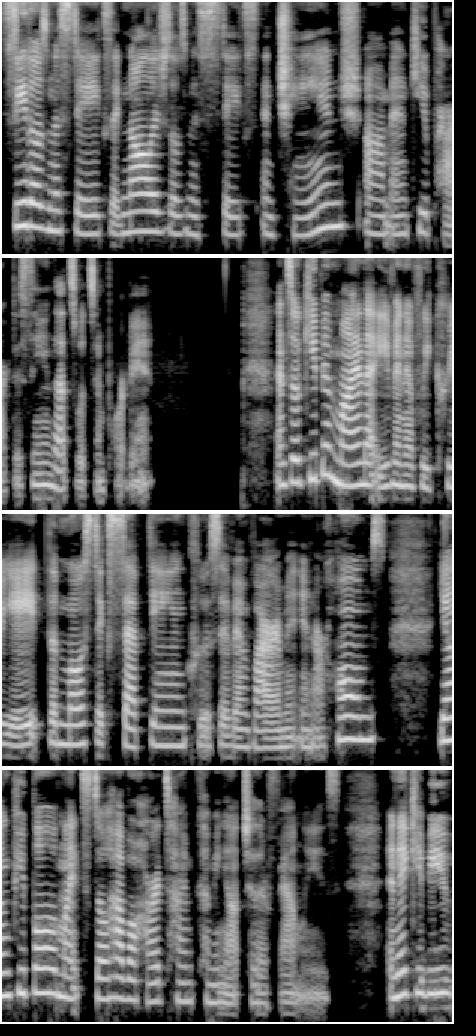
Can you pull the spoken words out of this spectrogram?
see those mistakes, acknowledge those mistakes, and change um, and keep practicing. That's what's important. And so keep in mind that even if we create the most accepting, inclusive environment in our homes, young people might still have a hard time coming out to their families. And it could be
